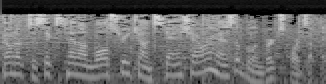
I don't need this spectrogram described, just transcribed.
Coming up to 610 on Wall Street, John Stashower has the Bloomberg Sports Update.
